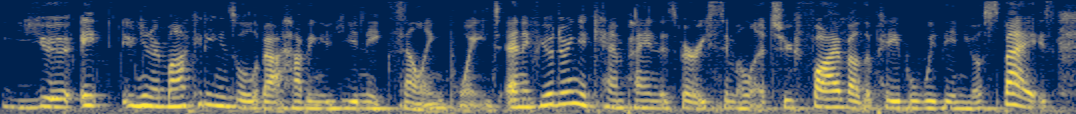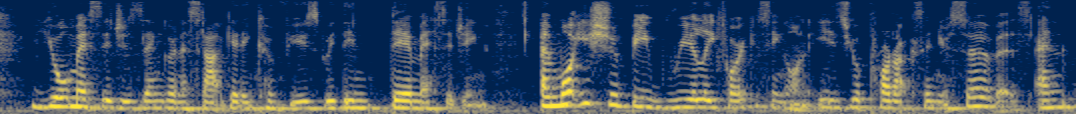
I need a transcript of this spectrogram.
you it you know marketing is all about having a unique selling point. and if you're doing a campaign that's very similar to five other people within your space your message is then going to start getting confused within their messaging and what you should be really focusing on is your products and your service and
